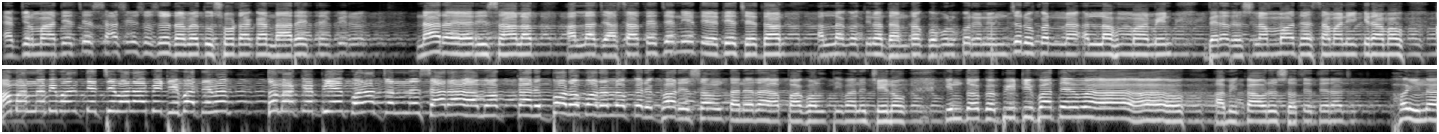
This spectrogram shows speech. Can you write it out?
একজন মা দিয়েছে, শাশুড়ি শ্বশুর দামে দুশো টাকা না নারে তেকবির নারায় রিসালাত। আল্লাহ যা সাথে যে নিতে দিয়েছে দান। আল্লাহ গতিনা দানটা কবুল করে নিন জোরু কন্যা আল্লাহ আমিন। বেরাদ ইসলাম সামানি কিরামাও। আমার নবী বলতেছে, বলা বিটি ফাতেমা, তোমাকে বিয়ে করার জন্য সারা মক্কার বড় বড় লোকের ঘরে সন্তানেরা পাগল দিবানে ছিল। কিন্তু বিটি ফাতেমা, আমি কারোর সাথে রাজি হই না।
